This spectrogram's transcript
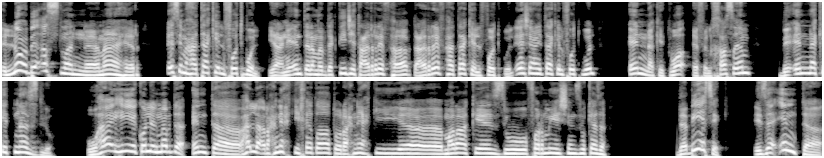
اللعبة أصلا ماهر اسمها tackle football يعني أنت لما بدك تيجي تعرفها بتعرفها tackle football إيش يعني tackle football إنك توقف الخصم بإنك تنزله. وهاي هي كل المبدأ. أنت هلأ رح نحكي خطط ورح نحكي مراكز و formations وكذا. the basic إذا أنت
